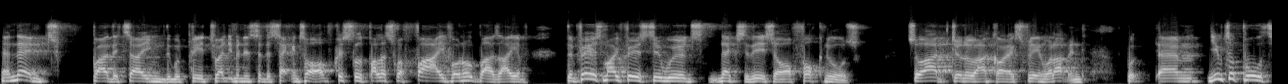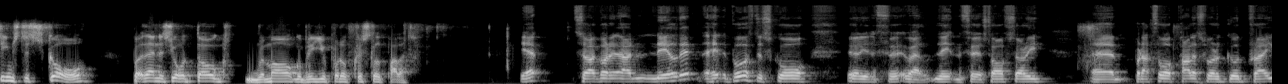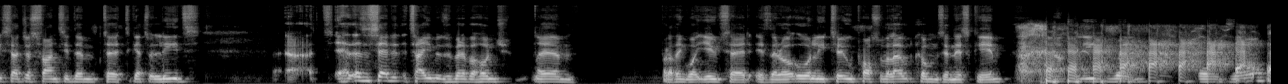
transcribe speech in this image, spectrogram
And then by the time they would play 20 minutes of the second half, Crystal Palace were 5 on up. As I have the first, my first two words next to this are fuck knows. So I don't know, I can't explain what happened. But um, you took both teams to score, but then as your dog, remarkably, you put up Crystal Palace. Yep. So I got it. I nailed it. I hit the both to score early in the fir- well, late in the first half. Sorry, um, but I thought Palace were a good price. I just fancied them to, to get to Leeds. Uh, as I said at the time, it was a bit of a hunch. Um, but I think what you said is there are only two possible outcomes in this game. Draw.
